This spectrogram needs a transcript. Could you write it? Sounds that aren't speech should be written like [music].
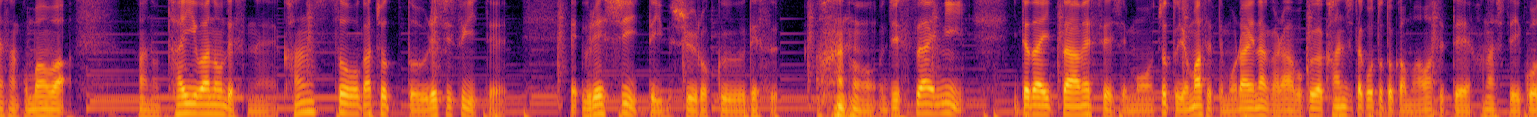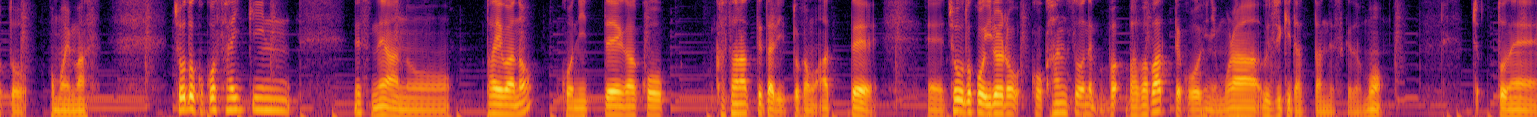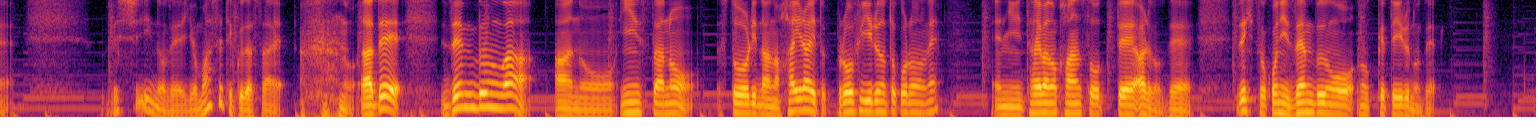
皆さんこんばんは。あの対話のですね感想がちょっと嬉しすぎてえ嬉しいっていう収録です。あの実際にいただいたメッセージもちょっと読ませてもらいながら僕が感じたこととかも合わせて話していこうと思います。ちょうどここ最近ですねあの対話のこう日程がこう重なってたりとかもあってえー、ちょうどこういろいろこう感想をねババババってこういうふうにもらう時期だったんですけどもちょっとね嬉しいので読ませてください。[laughs] あのあで全文はあのインスタのストーリーのあのハイライトプロフィールのところのねに対話の感想ってあるのでぜひそこに全文を載っけているので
